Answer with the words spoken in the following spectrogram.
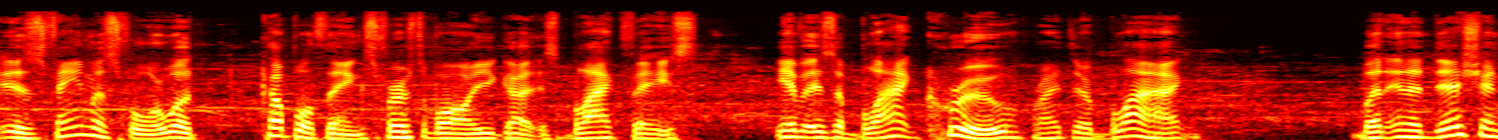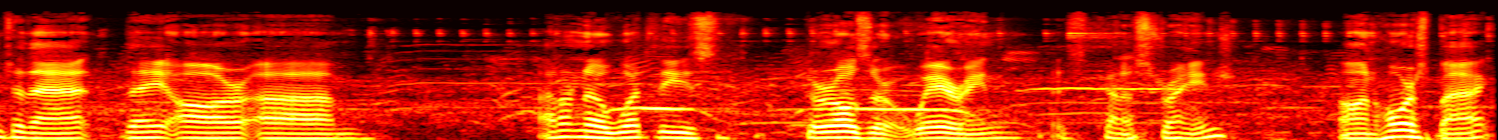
is famous for, well, a couple of things. First of all, you got it's blackface. Yeah, but it's a black crew, right? They're black. But in addition to that, they are, um, I don't know what these girls are wearing. It's kind of strange. On horseback.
